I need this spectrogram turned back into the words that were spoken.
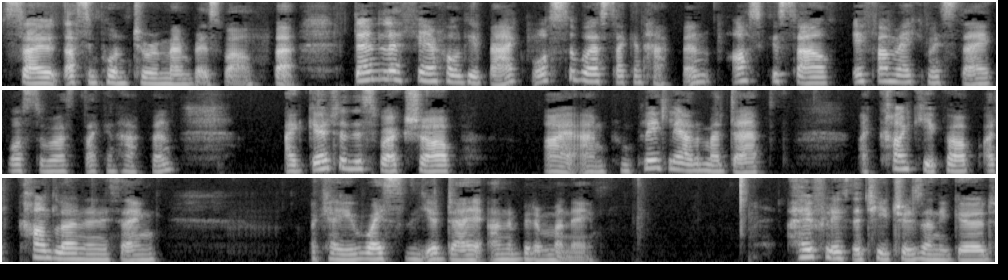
So that's important to remember as well. But don't let fear hold you back. What's the worst that can happen? Ask yourself, if I make a mistake, what's the worst that can happen? I go to this workshop, I am completely out of my depth, I can't keep up, I can't learn anything. Okay, you wasted your day and a bit of money. Hopefully if the teacher is any good,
